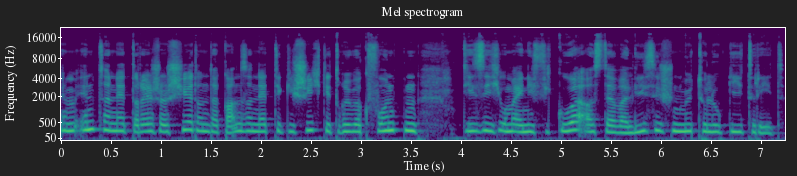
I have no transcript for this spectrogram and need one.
im Internet recherchiert und eine ganz nette Geschichte drüber gefunden, die sich um eine Figur aus der walisischen Mythologie dreht.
